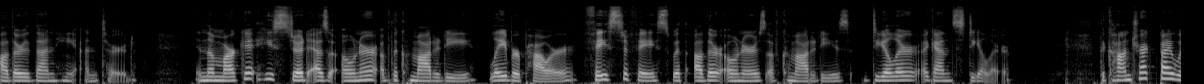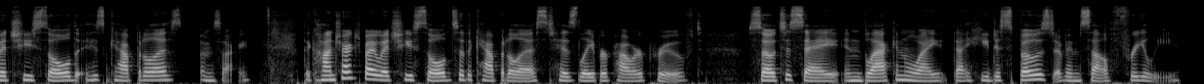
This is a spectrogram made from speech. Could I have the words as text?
other than he entered. In the market, he stood as owner of the commodity, labor power, face to face with other owners of commodities, dealer against dealer. The contract by which he sold his capitalist, I'm sorry, the contract by which he sold to the capitalist his labor power proved, so to say, in black and white, that he disposed of himself freely.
